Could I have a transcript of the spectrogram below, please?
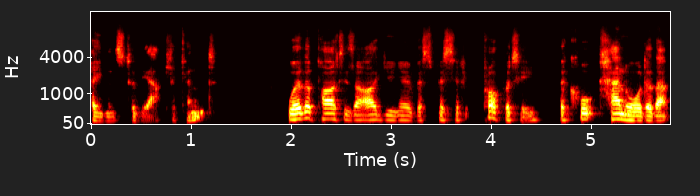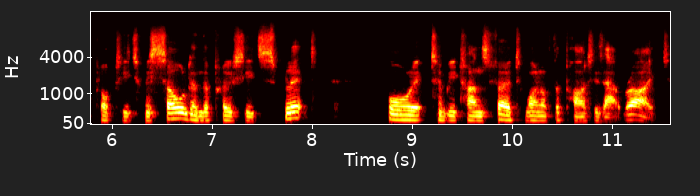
payments to the applicant, Where the parties are arguing over specific property, the court can order that property to be sold and the proceeds split, or it to be transferred to one of the parties outright.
